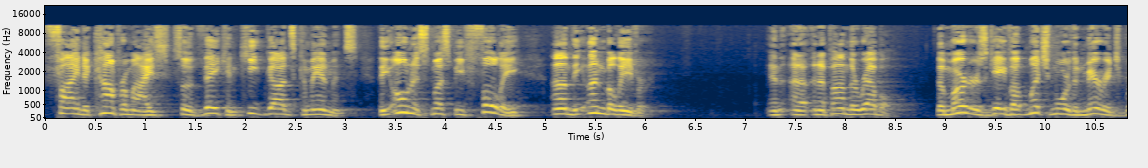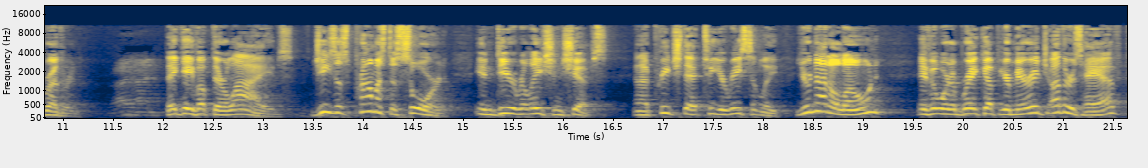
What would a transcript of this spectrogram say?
find a compromise so that they can keep God's commandments, the onus must be fully on the unbeliever and, uh, and upon the rebel. The martyrs gave up much more than marriage, brethren. They gave up their lives. Jesus promised a sword in dear relationships. And I preached that to you recently. You're not alone. If it were to break up your marriage, others have,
